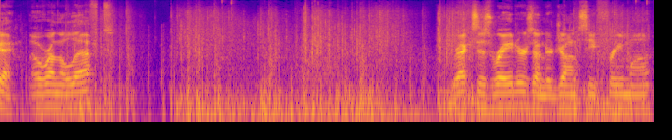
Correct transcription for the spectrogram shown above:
Okay, over on the left, Rex's Raiders under John C. Fremont.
